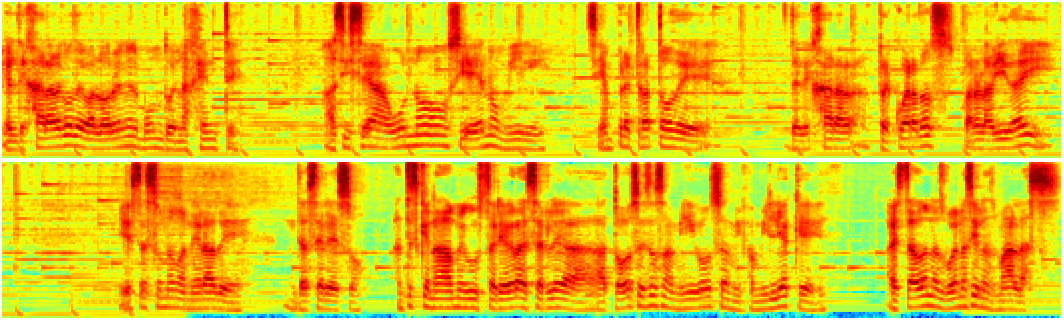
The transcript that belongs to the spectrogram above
el dejar algo de valor en el mundo, en la gente. Así sea uno, cien o mil. Siempre trato de, dejar recuerdos para la vida y, y esta es una manera de, hacer eso. Antes que nada me gustaría agradecerle a, a, todos esos amigos, a mi familia que ha estado en las buenas y en las malas.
